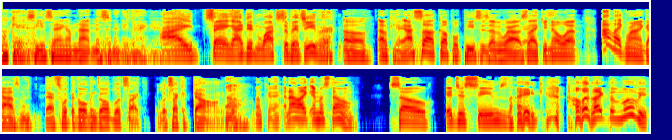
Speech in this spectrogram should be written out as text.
Okay, so you're saying I'm not missing anything. I saying I didn't watch the bitch either. Oh, okay. I saw a couple pieces of it where I was like, you know what? I like Ryan Gosling. That's what the Golden Globe looks like. It looks like a dong. Oh, okay. And I like Emma Stone. So it just seems like I would like the movie,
